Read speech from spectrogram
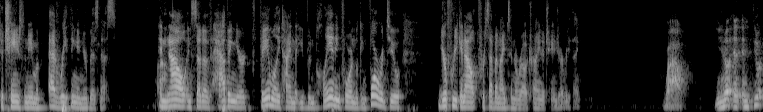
to change the name of everything in your business. And now instead of having your family time that you've been planning for and looking forward to, you're freaking out for seven nights in a row trying to change everything. Wow. You know, and, and you know,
